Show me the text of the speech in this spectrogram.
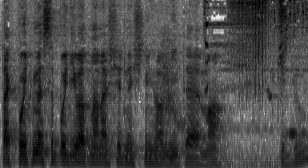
tak pojďme se podívat na naše dnešní hlavní téma. Jdu.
